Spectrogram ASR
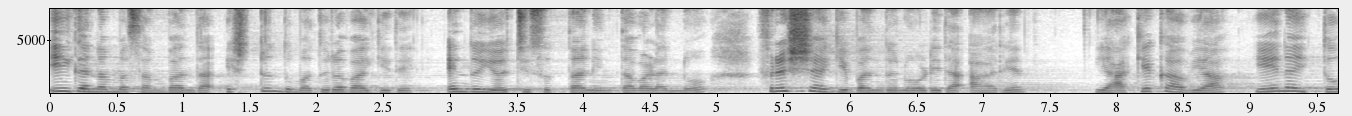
ಈಗ ನಮ್ಮ ಸಂಬಂಧ ಎಷ್ಟೊಂದು ಮಧುರವಾಗಿದೆ ಎಂದು ಯೋಚಿಸುತ್ತಾ ನಿಂತವಳನ್ನು ಫ್ರೆಶ್ ಆಗಿ ಬಂದು ನೋಡಿದ ಆರ್ಯನ್, ಯಾಕೆ ಕಾವ್ಯ, ಏನಾಯಿತು?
